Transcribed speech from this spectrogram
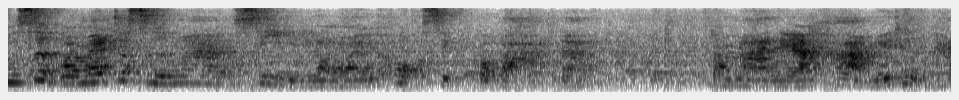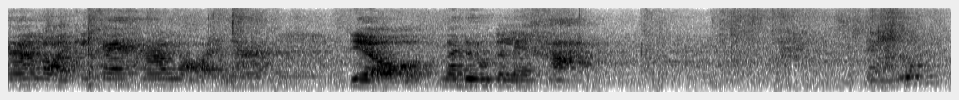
รู้สึกว่าแม่จะซื้อมา 460 กว่าบาทนะ ประมาณนี้ค่ะ ไม่ถึง 500 ใกล้ๆ 500 นะ เดี๋ยวมาดูกันเลยค่ะแต่งรูปออก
